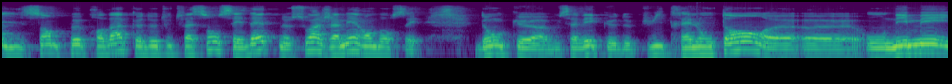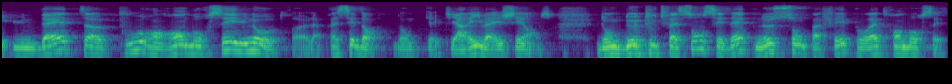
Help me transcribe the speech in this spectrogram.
il semble peu probable que de toute façon ces dettes ne soient jamais remboursées. Donc, euh, vous savez que depuis très longtemps, euh, euh, on émet une dette pour en rembourser une autre, la précédente, donc qui arrive à échéance. Donc, de toute façon, ces dettes ne sont pas faites pour être remboursées.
